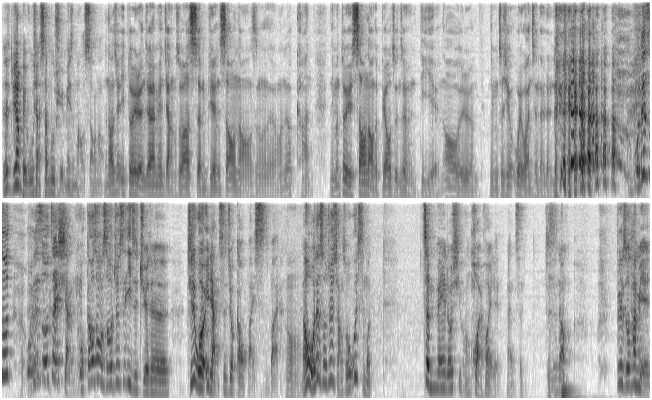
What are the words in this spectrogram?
得，就像蝙蝠侠三部曲，没什么好烧脑的。然后就一堆人在那边讲说他神片烧脑什么的，我就看你们对于烧脑的标准真的很低耶。然后我就觉得你们这些未完成的人类，我那时候，我那时候在想，我高中的时候就是一直觉得，其实我有一两次就告白失败，嗯，然后我那时候就想说，为什么正妹都喜欢坏坏的男生？就是那种，比如说他们也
